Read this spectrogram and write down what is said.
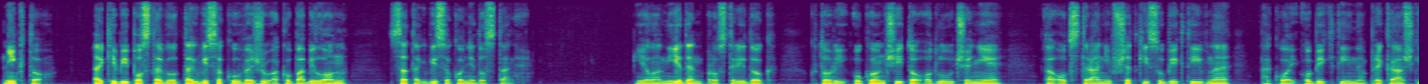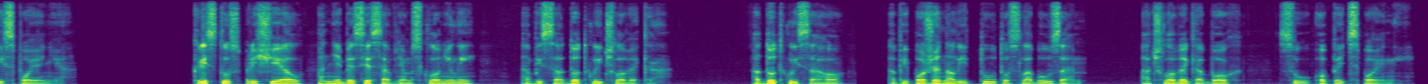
Nikto, aj keby postavil tak vysokú väžu ako Babylon, sa tak vysoko nedostane. Je len jeden prostriedok, ktorý ukončí to odlúčenie a odstráni všetky subjektívne ako aj objektívne prekážky spojenia. Kristus prišiel a nebesie sa v ňom sklonili, aby sa dotkli človeka. A dotkli sa ho, aby požehnali túto slabú zem. A človek a Boh sú opäť spojení.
